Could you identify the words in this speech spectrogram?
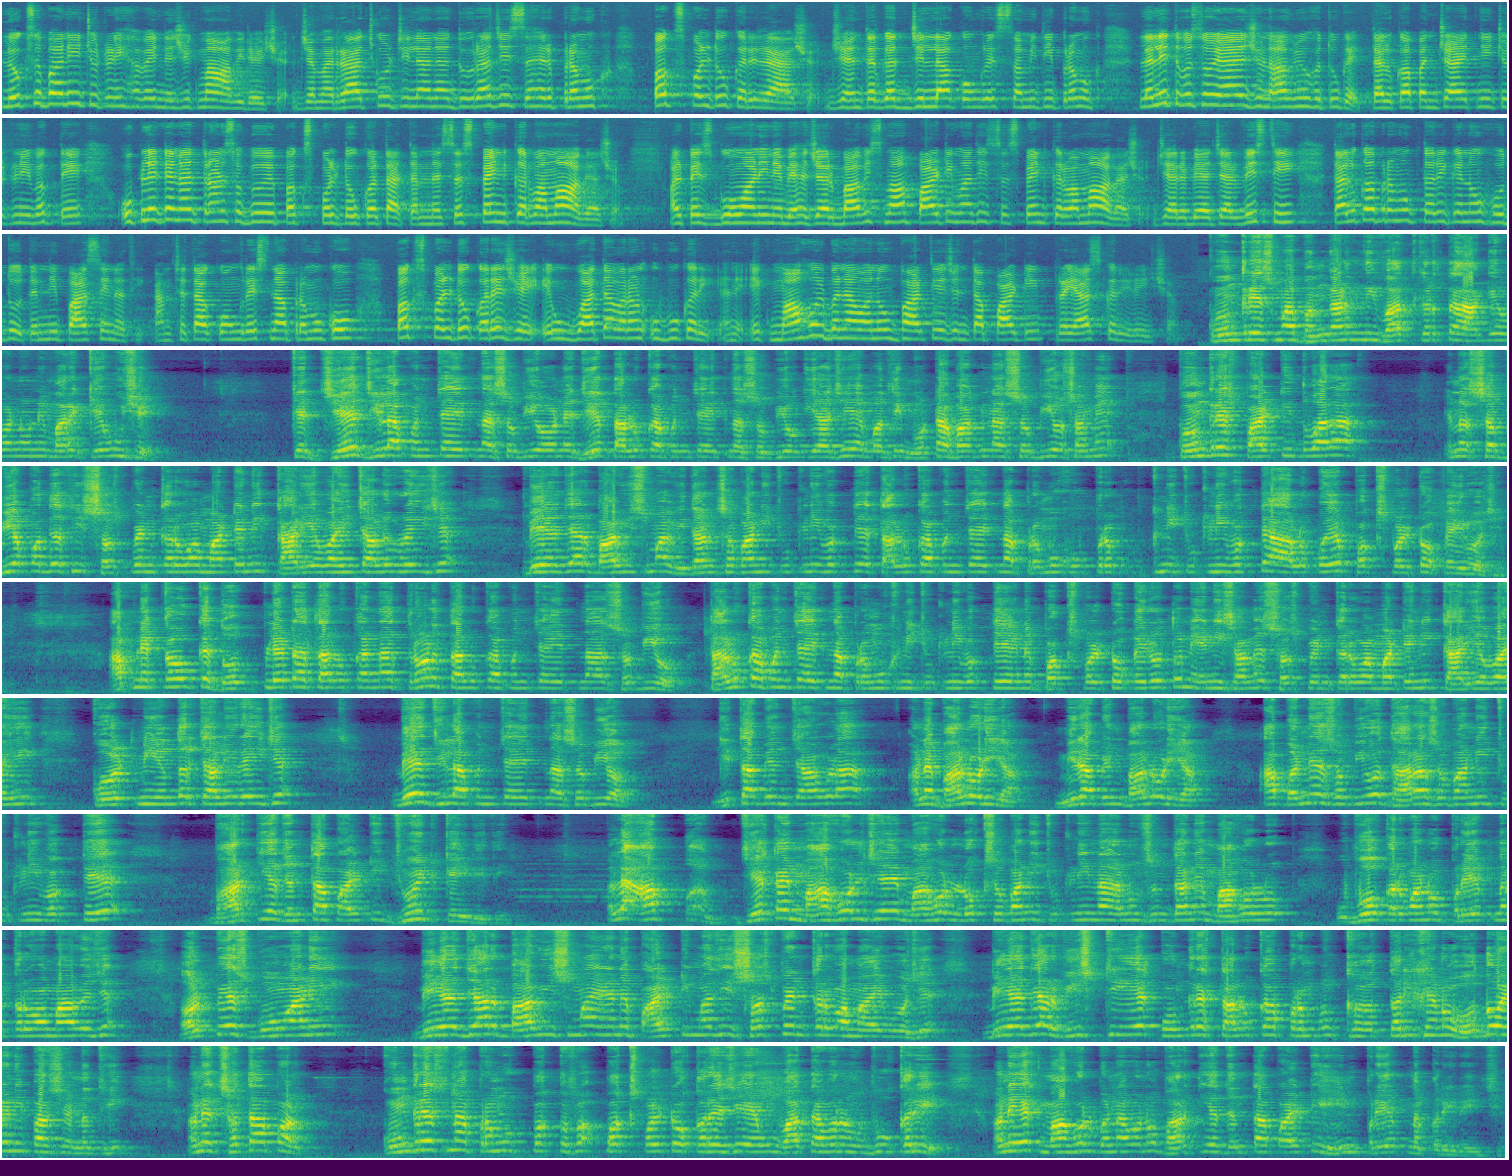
લોકસભાની ચૂંટણી હવે નજીકમાં આવી રહી છે, જેમાં રાજકોટ જિલ્લાના ધોરાજી શહેર પ્રમુખ પક્ષ પલટો કરી રહ્યા છે. જે અંતર્ગત જિલ્લા કોંગ્રેસ સમિતિ પ્રમુખ લલિત વસોયાએ જણાવ્યું હતું કે, તાલુકા પંચાયતની ચૂંટણી વખતે ઉપલેટાના ત્રણ સભ્યોએ પક્ષ પલટો કરતા તેમને સસ્પેન્ડ કરવામાં આવ્યા છે. અલ્પેશ ગોવાણીને બે હજાર બાવીસમાં પાર્ટીમાંથી સસ્પેન્ડ કરવામાં આવ્યા છે. જ્યારે બે હજાર વીસથી તાલુકા પ્રમુખ તરીકેનો હોદ્દો તેમની પાસે નથી. આમ છતાં કોંગ્રેસના પ્રમુખો પક્ષ પલટો કરે છે એવું વાતાવરણ ઊભું કરી અને એક માહોલ બનાવવાનો ભારતીય જનતા પાર્ટી પ્રયાસ કરી રહી છે. કોંગ્રેસમાં ભંગાણની વાત કરતા આગેવાનોને મારે કહેવું છે કે જે જિલ્લા પંચાયતના સભ્યો અને જે તાલુકા પંચાયતના સભ્યો ગયા છે, એમાંથી મોટાભાગના સભ્યો સામે કોંગ્રેસ પાર્ટી દ્વારા એના સભ્ય પદેથી સસ્પેન્ડ કરવા માટેની કાર્યવાહી ચાલુ રહી છે. બે હજાર બાવીસમાં વિધાનસભાની ચૂંટણી વખતે તાલુકા પંચાયતના પ્રમુખ, ઉપપ્રમુખની ચૂંટણી વખતે આ લોકોએ પક્ષ પલટો કર્યો છે. આપને કહું કે ધોપલેટા તાલુકાના ત્રણ તાલુકા પંચાયતના સભ્યો, તાલુકા પંચાયતના પ્રમુખની ચૂંટણી વખતે એને પક્ષ પલટો કર્યો હતો ને એની સામે સસ્પેન્ડ કરવા માટેની કાર્યવાહી કોર્ટની અંદર ચાલી રહી છે. બે જિલ્લા પંચાયતના સભ્યો ગીતાબેન ચાવડા અને ભાલોડિયા, મીરાબેન ભાલોડિયા, આ બંને સભ્યો ધારાસભાની ચૂંટણી વખતે ભારતીય જનતા પાર્ટી જોઈન્ટ કહી દીધી. એટલે આ જે કાંઈ માહોલ છે, માહોલ લોકસભાની ચૂંટણીના અનુસંધાને માહોલ ઊભો કરવાનો પ્રયત્ન કરવામાં આવે છે. અલ્પેશ ગોવાણી બે હજાર બાવીસમાં એને પાર્ટીમાંથી સસ્પેન્ડ કરવામાં આવ્યો છે. બે હજાર વીસથી એ કોંગ્રેસ તાલુકા પ્રમુખ તરીકેનો હોદ્દો એની પાસે નથી. અને છતાં પણ કોંગ્રેસના પ્રમુખ પક્ષ પલટો કરે છે એવું વાતાવરણ ઊભું કરી અને એક માહોલ બનાવવાનો ભારતીય જનતા પાર્ટી હીન પ્રયત્ન કરી રહી છે.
